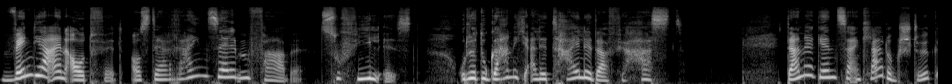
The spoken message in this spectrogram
Wenn dir ein Outfit aus der rein selben Farbe zu viel ist oder du gar nicht alle Teile dafür hast, dann ergänze ein Kleidungsstück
